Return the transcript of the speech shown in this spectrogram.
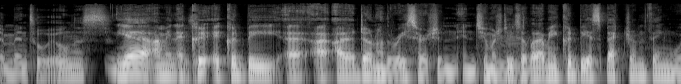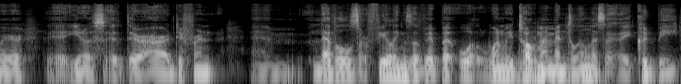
a mental illness Yeah, I mean, it could it could be. Uh, I I don't know the research in, in too much detail, but I mean, it could be a spectrum thing where uh, you know there are different um, levels or feelings of it. But w- when we talk Mm. about mental illness, it it could be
